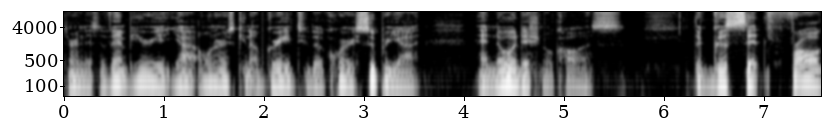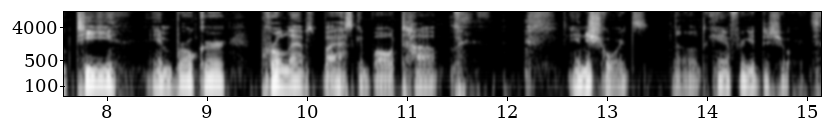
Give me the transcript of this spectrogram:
during this event period. Yacht owners can upgrade to the Aquarius Super Yacht at no additional cost the Gusset Frog Tee and Broker Prolaps basketball top and shorts. Oh, can't forget the shorts.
